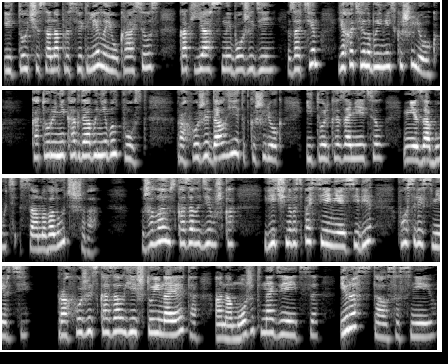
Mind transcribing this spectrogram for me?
И тотчас она просветлела и украсилась, как ясный божий день. Затем я хотела бы иметь кошелек, который никогда бы не был пуст, Прохожий дал ей этот кошелек и только заметил «Не забудь самого лучшего». «Желаю», — сказала девушка, — «вечного спасения себе после смерти». Прохожий сказал ей, что и на это она может надеяться, и расстался с нею.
